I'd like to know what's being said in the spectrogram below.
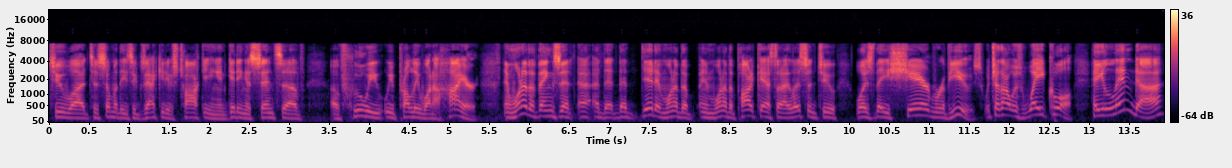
to uh, to some of these executives talking and getting a sense of of who we, we probably want to hire. And one of the things that uh, that that did in one of the in one of the podcasts that I listened to was they shared reviews, which I thought was way cool. Hey, Linda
